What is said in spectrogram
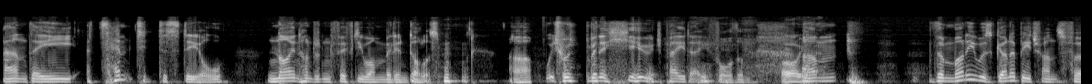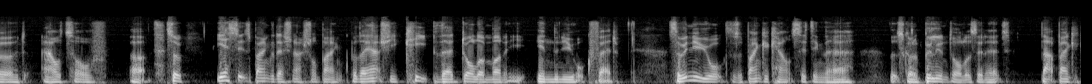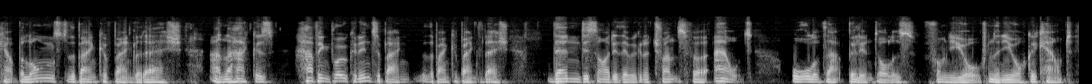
and they attempted to steal 951 million dollars, uh, which would have been a huge payday for them. oh yeah. Um, the money was going to be transferred out of. Uh, so yes, it's Bangladesh National Bank, but they actually keep their dollar money in the New York Fed. So in New York, there's a bank account sitting there that's got a billion dollars in it. That bank account belongs to the Bank of Bangladesh, and the hackers, having broken into bank, the Bank of Bangladesh, then decided they were going to transfer out all of that billion dollars from New York, from the New York account.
